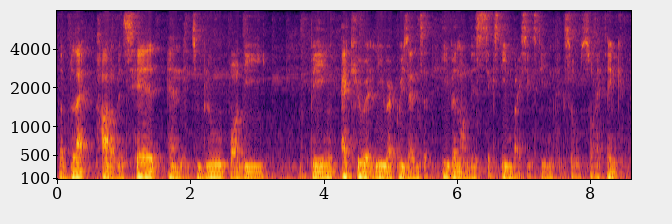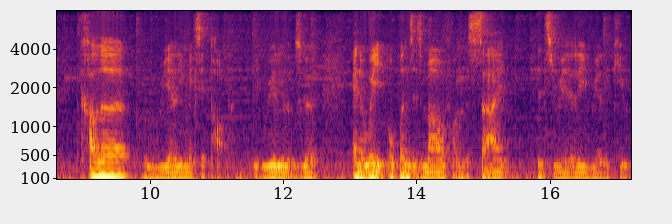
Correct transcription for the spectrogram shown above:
the black part of its head and its blue body being accurately represented even on this 16 by 16 pixels. So I think color really makes it pop. It really looks good and the way it opens its mouth on the side it's really really cute.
